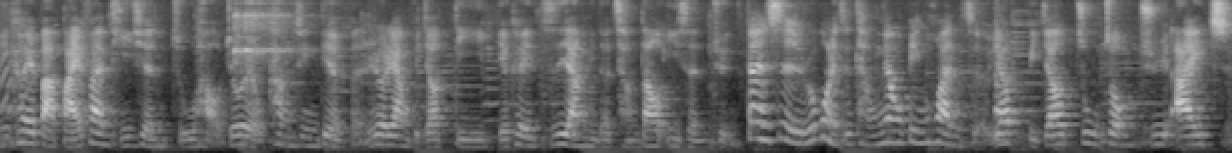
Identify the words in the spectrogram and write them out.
你可以把白饭提前煮好，就会有抗性淀粉，热量比较低，也可以滋养你的肠道益。生生菌，但是如果你是糖尿病患者，要比较注重 GI 值，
